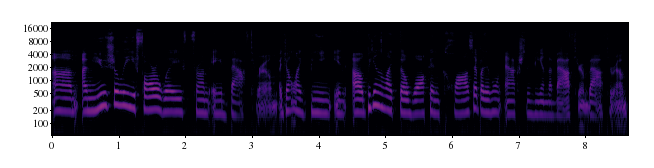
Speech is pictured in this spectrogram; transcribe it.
um, I'm usually far away from a bathroom. I don't like being in. I'll be in like the walk-in closet, but I won't actually be in the bathroom. Bathroom,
